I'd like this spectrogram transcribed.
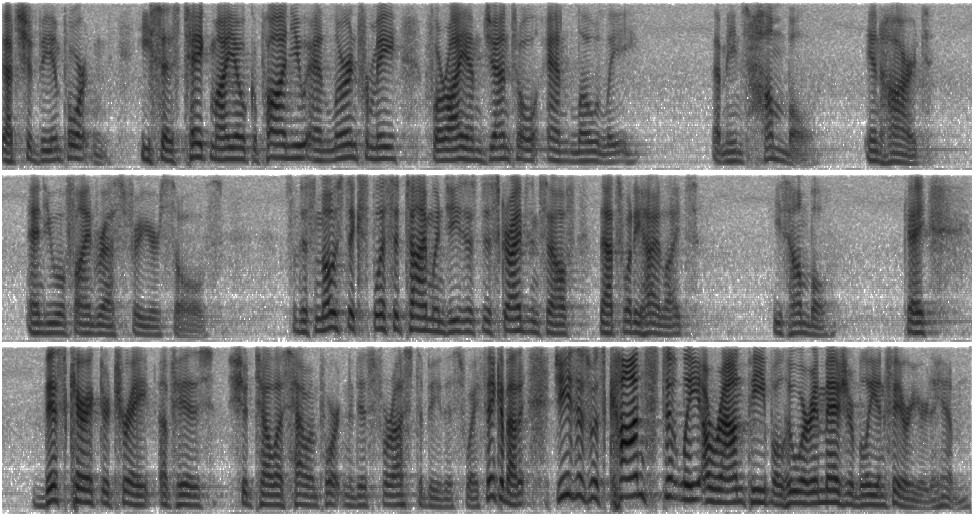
That should be important. He says, Take my yoke upon you and learn from me, for I am gentle and lowly. That means humble in heart, and you will find rest for your souls. So, this most explicit time when Jesus describes himself, that's what he highlights. He's humble. Okay? This character trait of his should tell us how important it is for us to be this way. Think about it. Jesus was constantly around people who were immeasurably inferior to him.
